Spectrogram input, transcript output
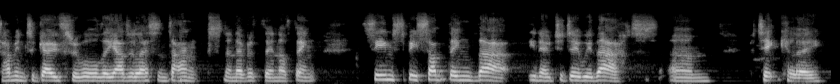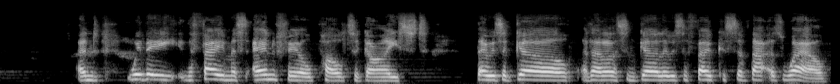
having to go through all the adolescent angst and everything. I think seems to be something that you know to do with that um, particularly. And with the, the famous Enfield poltergeist, there was a girl, an adolescent girl, who was the focus of that as well.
